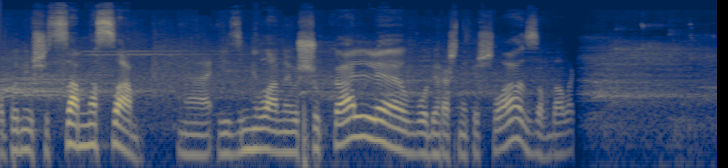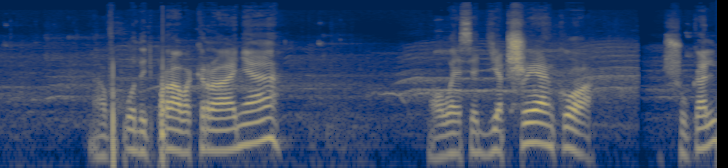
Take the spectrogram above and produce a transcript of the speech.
опинившись сам на сам із Міланою Шукаль, е, в обіграш не пішла, завдала. Входить права крайня. Олеся Дяченко. Шукаль.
